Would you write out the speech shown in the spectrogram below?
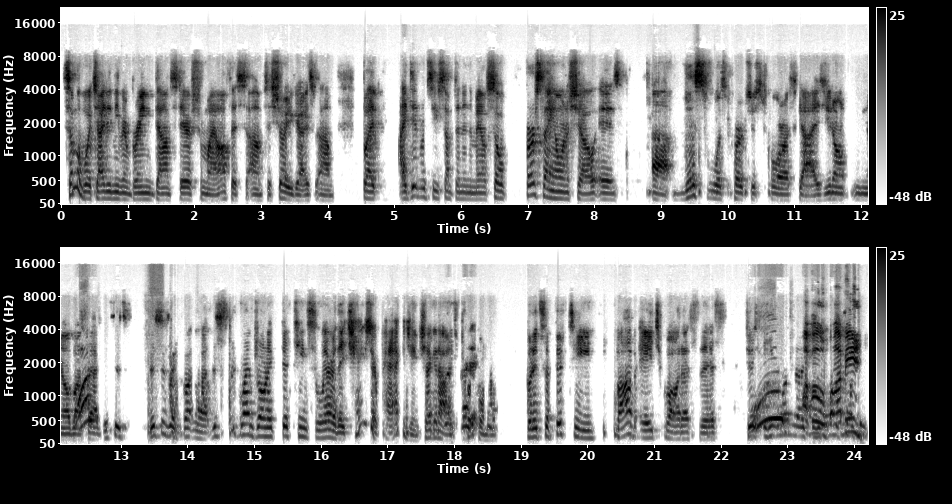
some of which I didn't even bring downstairs from my office um, to show you guys. Um, but I did receive something in the mail. So first thing I want to show is uh, this was purchased for us, guys. You don't know about what? that. This is this is a uh, this is the GlenDronach 15 Solera. They changed their packaging. Check it out. It's purple now, but it's the 15. Bob H bought us this. Just Bravo, Bobby.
